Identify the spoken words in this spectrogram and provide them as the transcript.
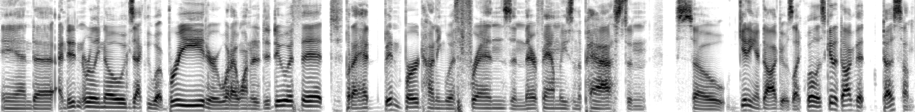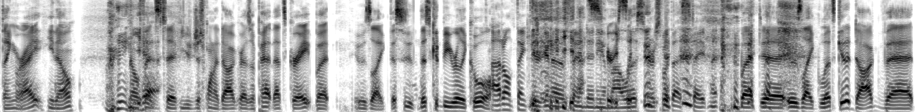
and uh, I didn't really know exactly what breed or what I wanted to do with it. But I had been bird hunting with friends and their families in the past, and so getting a dog, it was like, well, let's get a dog that does something, right? You know, no Yeah. offense to if you just want a dog as a pet, that's great, but it was like this is this could be really cool. I don't think you're going to Yeah, offend any of my listeners with that statement. but uh, it was like let's get a dog that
